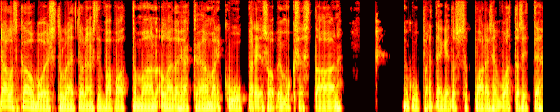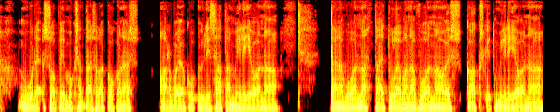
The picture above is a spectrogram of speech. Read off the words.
Dallas Cowboys tulee todennäköisesti vapauttamaan laitahyökkäjä Amari Cooperin sopimuksestaan. No Cooper teki tuossa parisen vuotta sitten uuden sopimuksen, taisi olla kokonaisarvo joku yli 100 miljoonaa. Tänä vuonna tai tulevana vuonna olisi 20 miljoonaa.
